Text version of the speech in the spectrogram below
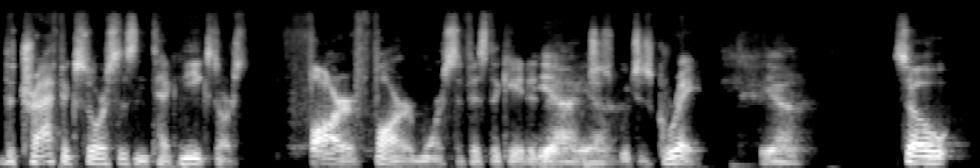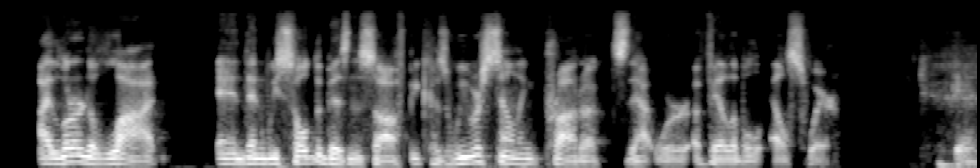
The traffic sources and techniques are far, far more sophisticated. Yeah, now, which yeah. is which is great. Yeah. So I learned a lot and then we sold the business off because we were selling products that were available elsewhere. Okay.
